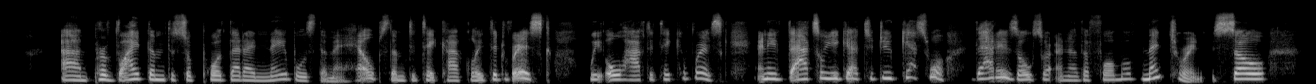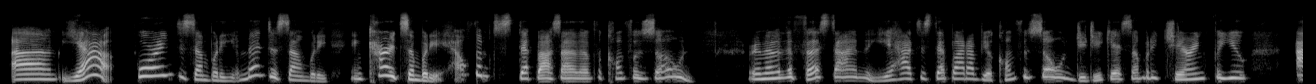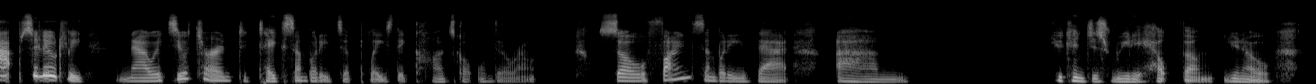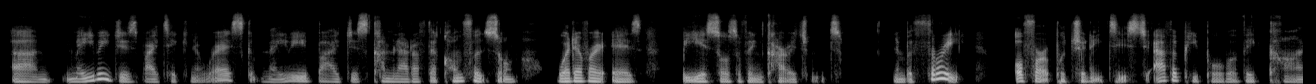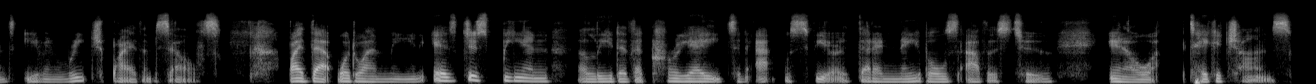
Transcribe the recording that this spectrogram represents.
um, provide them the support that enables them and helps them to take calculated risk. We all have to take a risk. And if that's all you get to do, guess what? That is also another form of mentoring. So, um, yeah, pour into somebody, mentor somebody, encourage somebody, help them to step outside of the comfort zone. Remember the first time that you had to step out of your comfort zone? Did you get somebody cheering for you? Absolutely. Now it's your turn to take somebody to a place they can't go on their own. So find somebody that um, you can just really help them, you know, um, maybe just by taking a risk, maybe by just coming out of their comfort zone, whatever it is, be a source of encouragement. Number three, offer opportunities to other people that they can't even reach by themselves. By that, what do I mean? Is just being a leader that creates an atmosphere that enables others to, you know, take a chance,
